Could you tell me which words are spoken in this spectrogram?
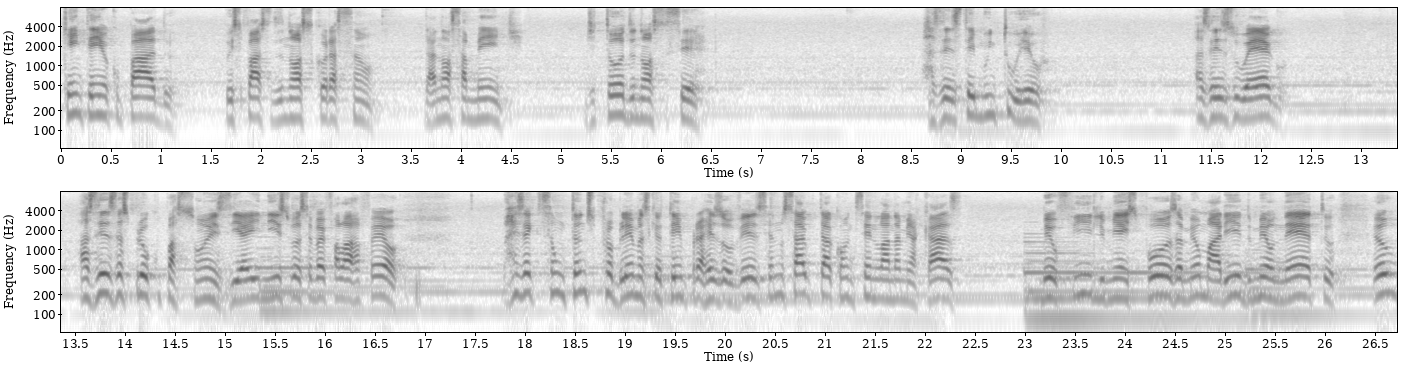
Quem tem ocupado o espaço do nosso coração, da nossa mente, de todo o nosso ser? Às vezes tem muito eu, às vezes o ego, às vezes as preocupações, e aí nisso você vai falar, Rafael, mas é que são tantos problemas que eu tenho para resolver, você não sabe o que está acontecendo lá na minha casa, meu filho, minha esposa, meu marido, meu neto, eu,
